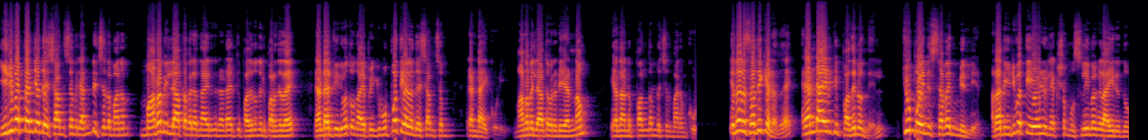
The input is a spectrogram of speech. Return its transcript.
ഇരുപത്തഞ്ച് ദശാംശം രണ്ട് ശതമാനം മതമില്ലാത്തവരെന്നായിരുന്നു രണ്ടായിരത്തി പതിനൊന്നിൽ പറഞ്ഞത്. രണ്ടായിരത്തി ഇരുപത്തി ഒന്നായപ്പോഴേക്കും മുപ്പത്തിയേഴ് ദശാംശം രണ്ടായി കൂടി. മതമില്ലാത്തവരുടെ എണ്ണം ഏതാണ്ട് പന്ത്രണ്ട് ശതമാനം കൂടി. എന്നാൽ ശ്രദ്ധിക്കേണ്ടത് രണ്ടായിരത്തി പതിനൊന്നിൽ ടു പോയിന്റ് സെവൻ മില്യൺ അതായത് ഇരുപത്തിയേഴ് ലക്ഷം മുസ്ലിമുകളായിരുന്നു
